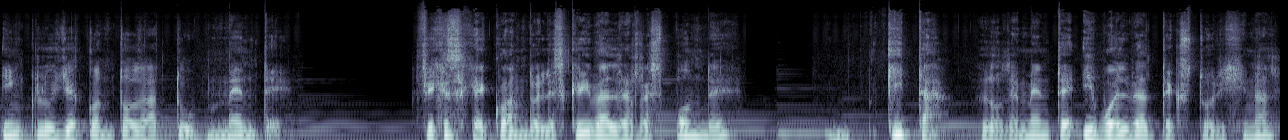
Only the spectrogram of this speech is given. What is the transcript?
incluye con toda tu mente. Fíjese que cuando el escriba le responde, quita lo de mente y vuelve al texto original.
